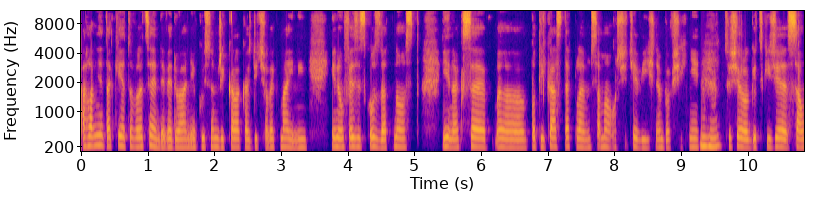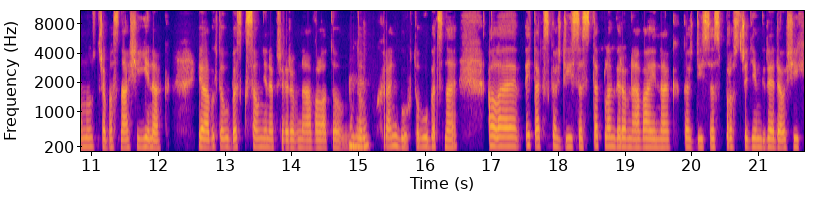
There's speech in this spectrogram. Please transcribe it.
A hlavně taky je to velice individuální, jak už jsem říkala, každý člověk má jiný, jinou fyzickou zdatnost, jinak se uh, potýká s teplem, sama určitě víš, nebo všichni, mm-hmm. což je logický, že saunu třeba snáší jinak. Já bych to vůbec k sauně nepřirovnávala, to, mm-hmm. to chraň Bůh, to vůbec ne, ale i tak s každý se s teplem vyrovnává jinak, každý se s prostředím, kde je dalších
